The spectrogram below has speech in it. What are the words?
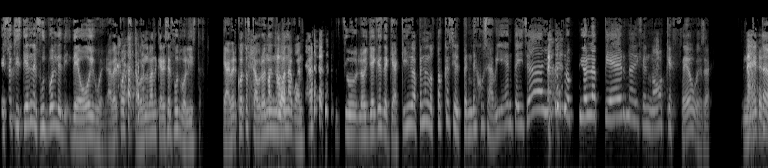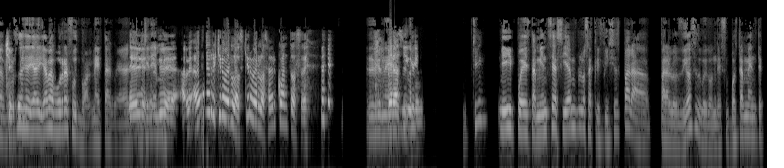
eso existiera en el fútbol de, de hoy, güey. A ver cuántos cabrones van a querer ser futbolistas. Y a ver cuántos cabrones no van a aguantar los llegues de que aquí apenas lo tocas y el pendejo se avienta y dice, ah, ya me rompió la pierna. dije, no, qué feo, güey. O sea, neta, ya, ya, me aburre el fútbol, neta, güey. Eh, a, ver, a, ver, quiero verlos, quiero verlos, a ver cuántos. Eh. Pero así, güey. Sí, y pues también se hacían los sacrificios para, para los dioses, güey, donde supuestamente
